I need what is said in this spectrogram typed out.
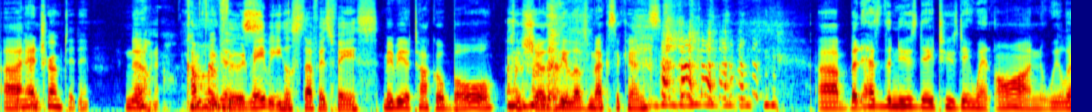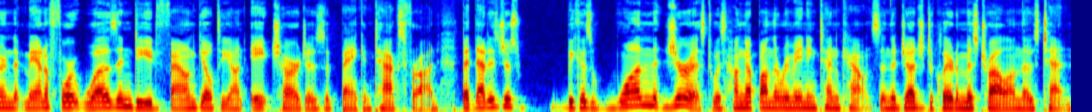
uh, And then Trump didn't. No, no Comfort Oh, food, maybe. He'll stuff his face. Maybe a taco bowl to show that he loves Mexicans. Uh, but as the news day Tuesday went on, we learned that Manafort was indeed found guilty on eight charges of bank and tax fraud. But that is just because one jurist was hung up on the remaining 10 counts, and the judge declared a mistrial on those 10.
